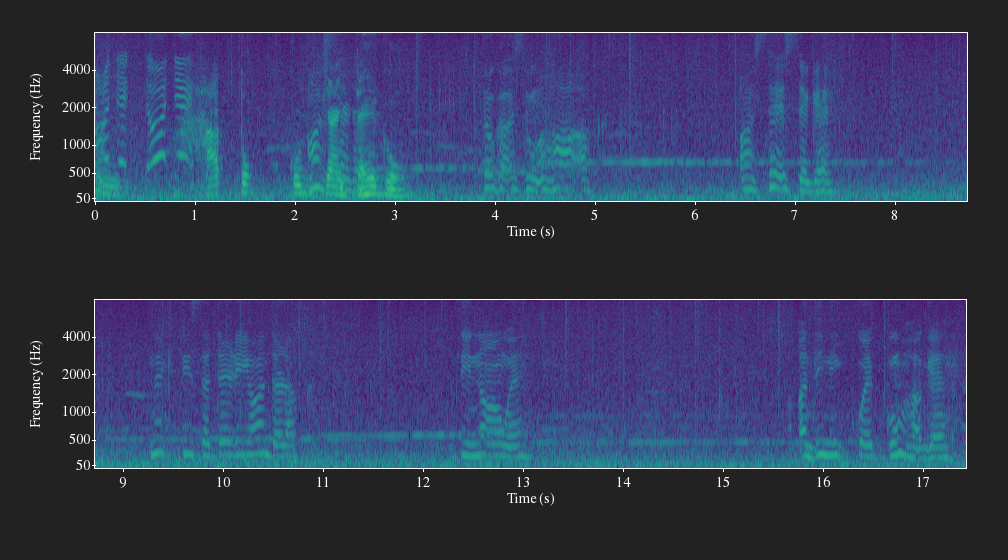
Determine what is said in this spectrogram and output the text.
Dodek! Dodek! Rato Kudjantego. Toga zun haak! On sesege! Nek deri! Dinawe! Andini kwe gun hage! Ja!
